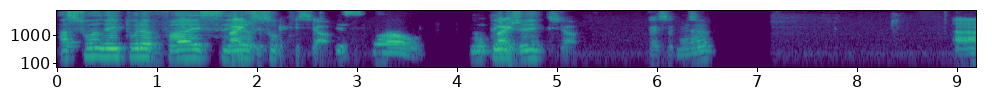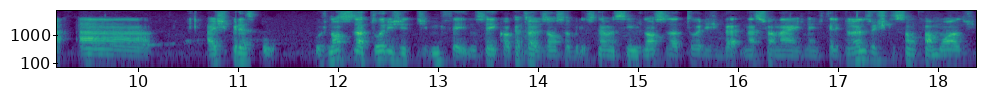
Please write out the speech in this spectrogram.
a sua leitura vai ser, vai ser superficial. superficial. Não tem vai jeito. Ser vai ser superficial. Né? A, a, a expressão, os nossos atores de, de enfim, não sei qual é a tua visão sobre isso, né? Mas, assim, os nossos atores nacionais, né, de televisão, os que são famosos,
